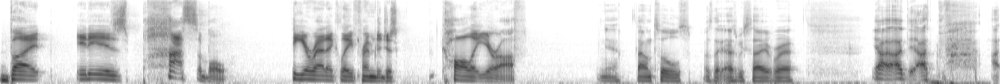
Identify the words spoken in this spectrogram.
but it is possible, theoretically, for him to just call a year off. Yeah, down tools as they, as we say over here. Yeah, I, I,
